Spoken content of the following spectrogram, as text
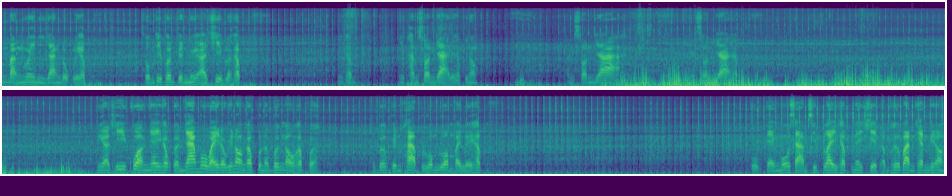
มันบังหน่วยนี่ย่างดกเลยครับ สมที่เพิ่นเป็นมืออาชีพแหละครับนี่ครับ มีพันซ้อนหญ้าเลยครับพี่น้องพันซ้อนหญ้าซ้อนหญ้าครับ เนี่ยที่กว้างใหญ่ครับกันย่างเมื่อไหวเราพี่น้องครับปุ่นเอาเบิ้งเอาครับเปิดเบื้งเป็นภาพรวมๆไปเลยครับปลูกแตงโม 30 ไร่ครับ ในเขตอำเภอบ้านแท่นพี่น้อง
